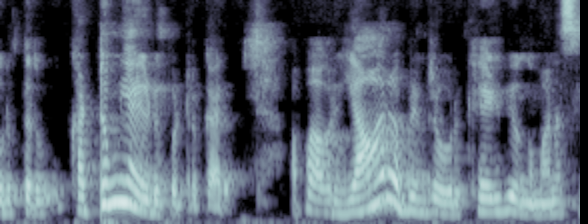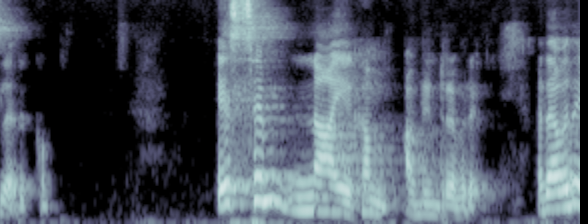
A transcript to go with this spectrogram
ஒருத்தர் கட்டுமையா ஈடுபட்டிருக்காரு. அப்ப அவர் யார் அப்படின்ற ஒரு கேள்வி உங்க மனசுல இருக்கும். எஸ் எம் நாயகம் அப்படின்றவர். அதாவது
